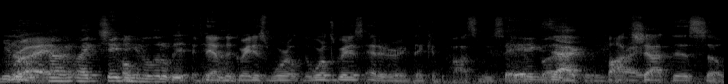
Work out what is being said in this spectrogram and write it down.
you know, Right. kind of like shaping it a little bit. If they have the greatest world, the world's greatest editor, they could possibly say it, Exactly. Fox Right. shot this, so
